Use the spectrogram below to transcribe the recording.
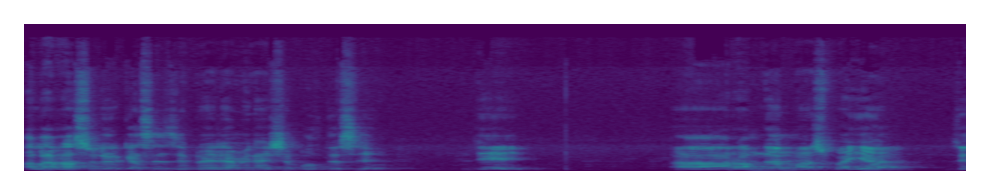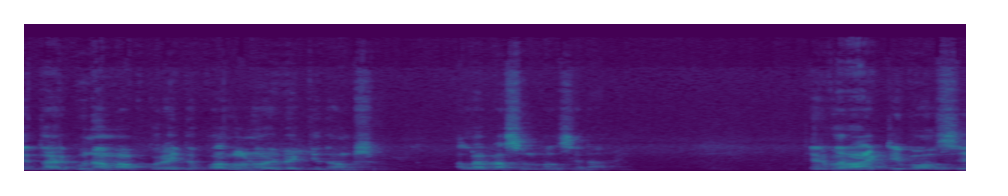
আল্লাহ রাসুলের কাছে জিব্রাইল আমিন এসে বলতেছে যে আহ, রমজান মাস পাইয়া যে তার গুনাহ মাফ করাইতে পারল না ওই ব্যক্তি ধ্বংস। আল্লাহ রাসুল বলছেন আমি এরপর আরেকটি বলছে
